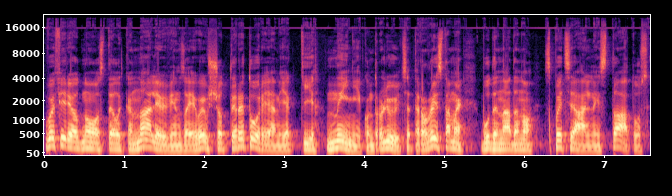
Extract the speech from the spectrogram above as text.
В ефірі одного з телеканалів він заявив, що територіям, які нині контролюються терористами, буде надано спеціальний статус.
